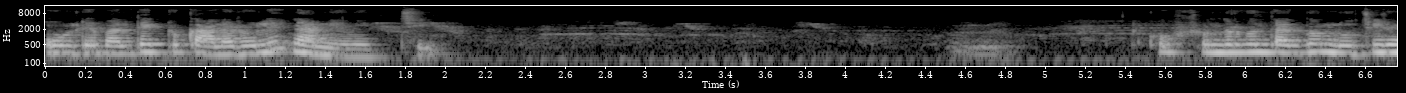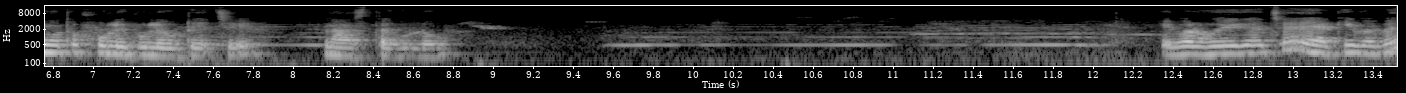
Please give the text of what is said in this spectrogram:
উল্টে পাল্টে একটু কালার হলেই নামিয়ে নিচ্ছি। খুব সুন্দর কিন্তু একদম লুচির মতো ফুলে ফুলে উঠেছে নাস্তাগুলো। এবার হয়ে গেছে একইভাবে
